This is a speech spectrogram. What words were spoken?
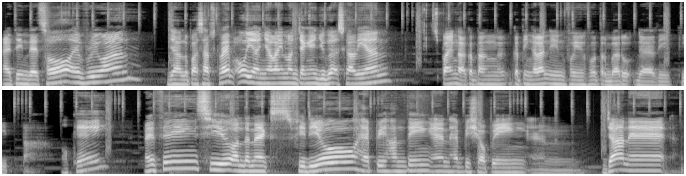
I think that's all everyone. Jangan lupa subscribe. Oh ya nyalain loncengnya juga sekalian supaya nggak ketinggalan info-info terbaru dari kita. Oke. Okay? I think see you on the next video. Happy hunting and happy shopping and Janet.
